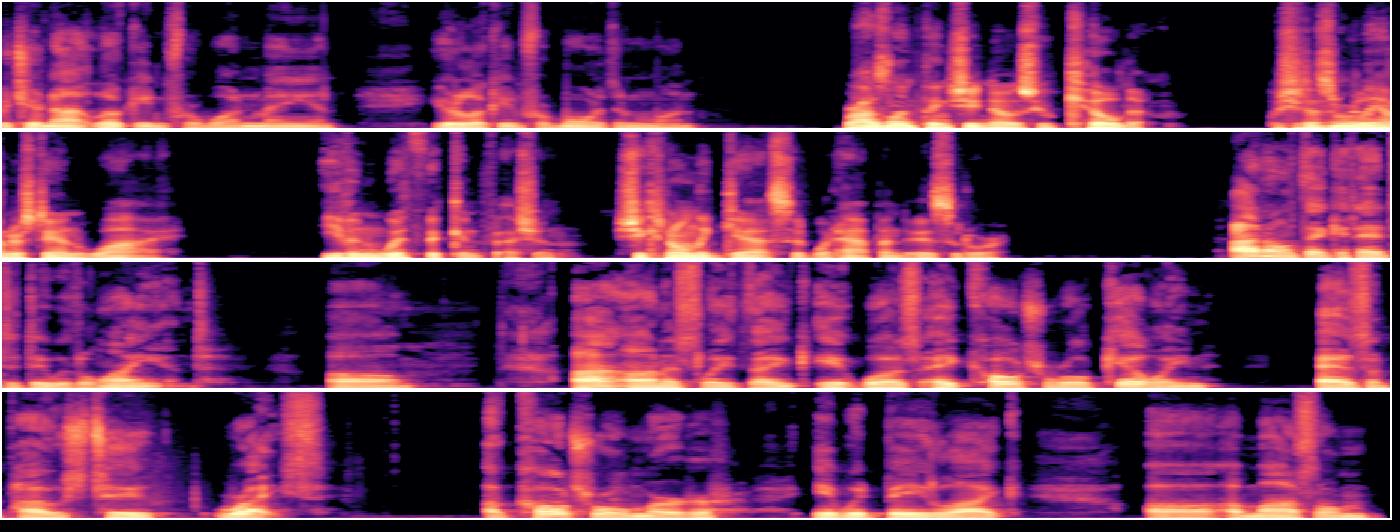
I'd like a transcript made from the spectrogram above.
But you're not looking for one man, you're looking for more than one. Rosalind thinks she knows who killed him, but she doesn't really understand why. Even with the confession, she can only guess at what happened to Isidore. I don't think it had to do with the land. Um, I honestly think it was a cultural killing as opposed to race. A cultural murder, it would be like uh, a Muslim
